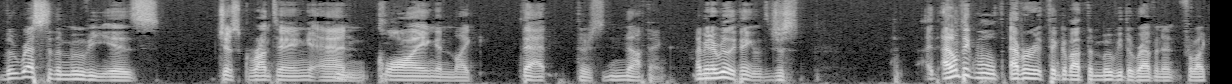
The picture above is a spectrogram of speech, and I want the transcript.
the rest of the movie is just grunting and hmm. clawing and like that. There's nothing. I mean, I really think it was just. I, I don't think we'll ever think about the movie The Revenant for like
